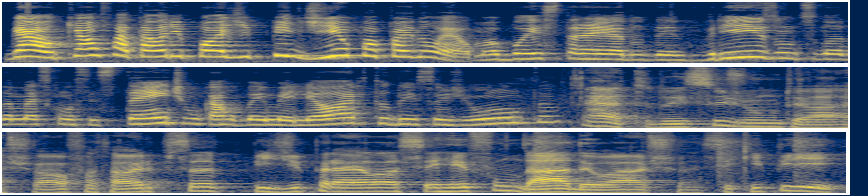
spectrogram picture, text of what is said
Gal, que a AlphaTauri pode pedir ao Papai Noel? Uma boa estreia do De Vries, um Tsunoda mais consistente, um carro bem melhor, tudo isso junto? É, tudo isso junto, eu acho. A AlphaTauri precisa pedir para ela ser refundada, eu acho. Essa equipe,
